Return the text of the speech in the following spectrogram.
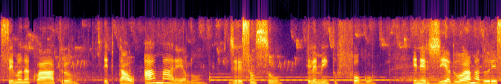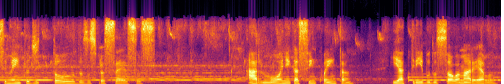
Semana 4 epital amarelo, direção sul, elemento fogo, energia do amadurecimento de todos os processos. Harmônica 50 e a tribo do sol amarelo,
